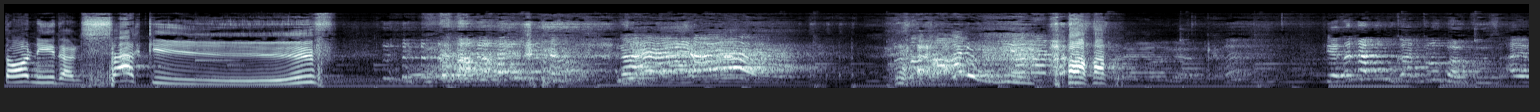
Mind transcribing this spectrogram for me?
Tony dan Sakif. Dia tuh kamu bukan kok bagus. Ayo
